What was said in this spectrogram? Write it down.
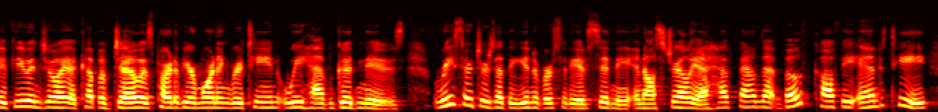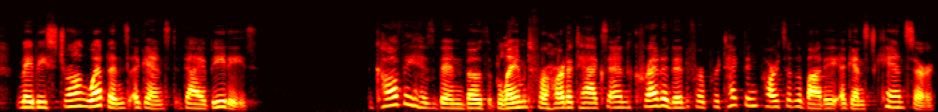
If you enjoy a cup of joe as part of your morning routine, we have good news. Researchers at the University of Sydney in Australia have found that both coffee and tea may be strong weapons against diabetes. Coffee has been both blamed for heart attacks and credited for protecting parts of the body against cancer.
